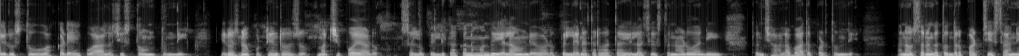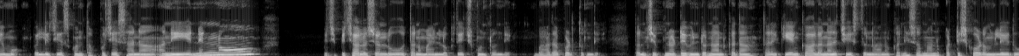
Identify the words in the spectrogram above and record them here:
ఏడుస్తూ అక్కడే ఆలోచిస్తూ ఉంటుంది. ఈరోజు నా పుట్టినరోజు మర్చిపోయాడు. అసలు పెళ్ళి కాకన్నా ముందు ఎలా ఉండేవాడు? పెళ్ళైన తర్వాత ఎలా చేస్తున్నాడు అని తను చాలా బాధపడుతుంది. అనవసరంగా తొందరపాటు చేశానేమో పెళ్ళి చేసుకొని తప్పు చేశానా అని ఎన్నెన్నో పిచ్చి పిచ్చి ఆలోచనలు తన మైండ్లోకి తెచ్చుకుంటుంది. బాధపడుతుంది. తను చెప్పినట్టే వింటున్నాను కదా తనకి ఏం కావాలన్నది చేస్తున్నాను. కనీసం నన్ను పట్టించుకోవడం లేదు.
